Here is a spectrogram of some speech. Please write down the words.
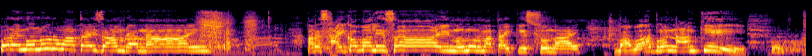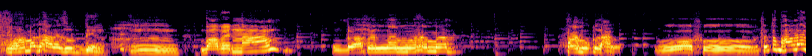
পরে নুনুর মাথায় আমরা নাই। আরে সাই কপালি সাই নুনুর মাথায় কিছু নাই। বাবা তোমার নাম কি? মোহাম্মদ হারেজউদ্দিন হুম, বাবের নাম? বাপের নাম মোহাম্মদ তামুকলাল ওহো তো তো ভালোই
